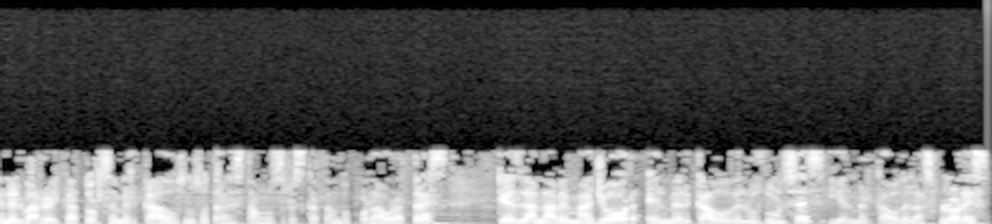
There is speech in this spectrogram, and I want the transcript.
En el barrio hay 14 mercados, nosotras estamos rescatando por ahora tres, que es la nave mayor, el mercado de los dulces y el mercado de las flores.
